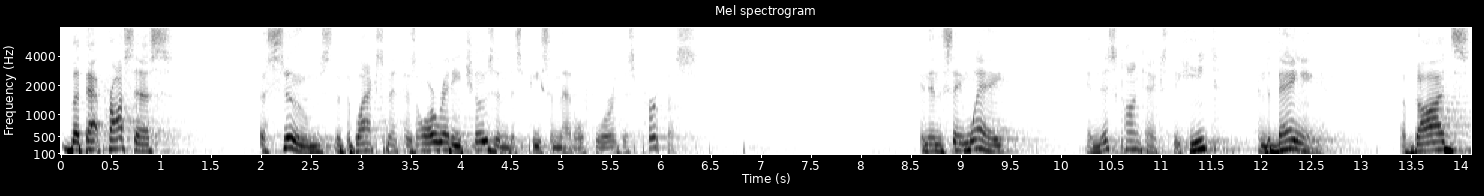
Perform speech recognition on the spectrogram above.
But that process assumes that the blacksmith has already chosen this piece of metal for this purpose. And in the same way, in this context, the heat and the banging of God's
